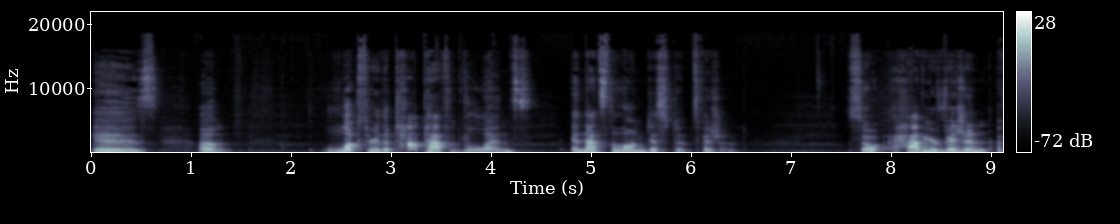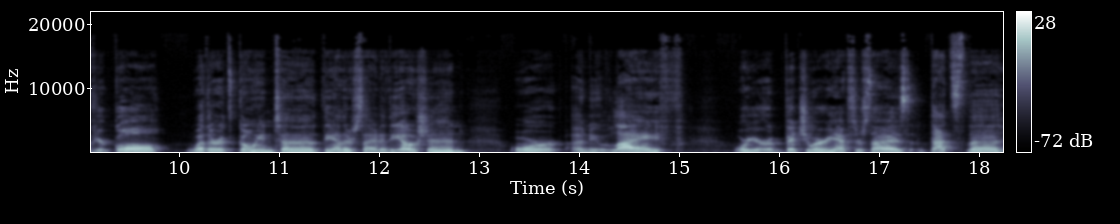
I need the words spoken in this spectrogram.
is um, look through the top half of the lens, and that's the long distance vision. So, have your vision of your goal whether it's going to the other side of the ocean or a new life or your obituary exercise, that's the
